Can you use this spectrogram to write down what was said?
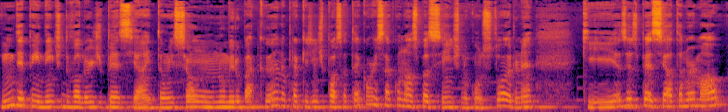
independente do valor de PSA. Então, isso é um número bacana para que a gente possa até conversar com o nosso paciente no consultório, né? Que às vezes o PSA está normal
